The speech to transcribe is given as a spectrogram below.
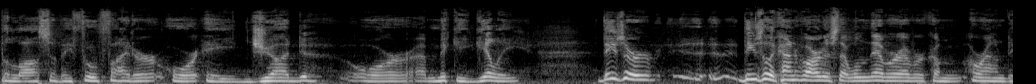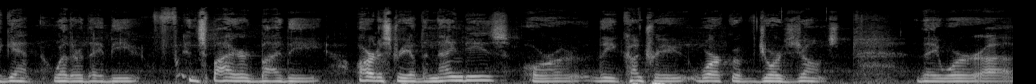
the loss of a Foo Fighter or a Judd or a Mickey Gilley. These are these are the kind of artists that will never ever come around again, whether they be inspired by the artistry of the '90s or the country work of George Jones. They were uh,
